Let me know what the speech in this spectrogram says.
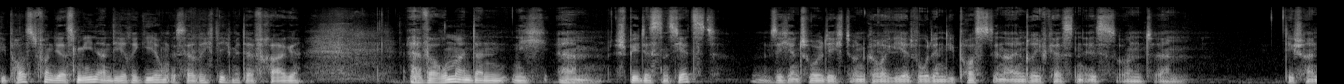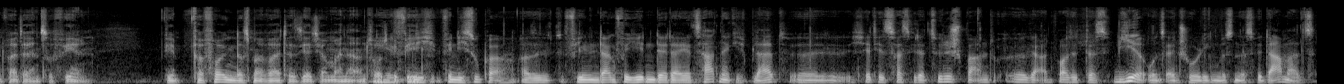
die Post von Jasmin an die Regierung ist ja richtig mit der Frage, äh, warum man dann nicht ähm, spätestens jetzt sich entschuldigt und korrigiert, wo denn die Post in allen Briefkästen ist und ähm, die scheint weiterhin zu fehlen. Wir verfolgen das mal weiter. Sie hat ja um meine Antwort gebeten. Finde ich, find ich super. Also vielen Dank für jeden, der da jetzt hartnäckig bleibt. Äh, ich hätte jetzt fast wieder zynisch äh, geantwortet, dass wir uns entschuldigen müssen, dass wir damals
